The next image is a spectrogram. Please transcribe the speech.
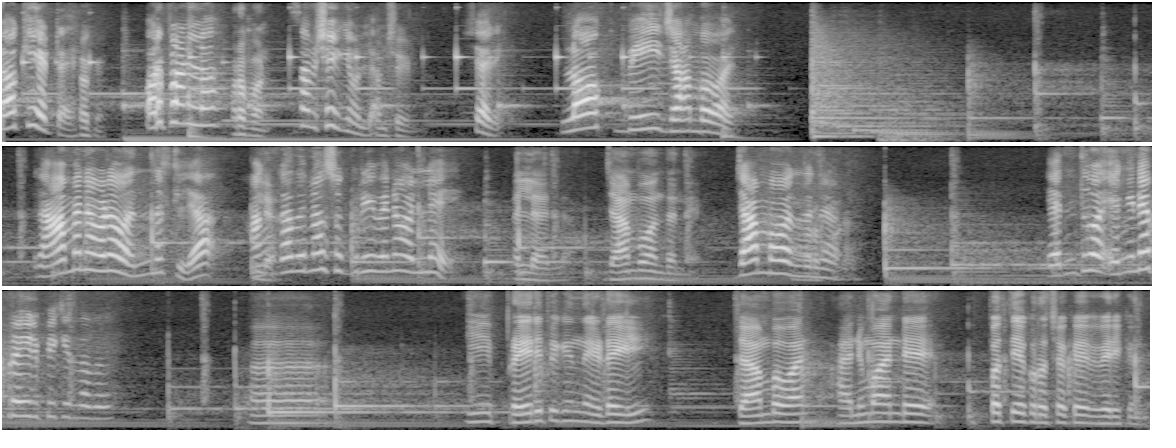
ലോക്ക് ചെയ്യട്ടെ? ഓക്കെ ഉറപ്പാണല്ലോ? ഉറപ്പാണ്. സംശയിക്കുമില്ല. സംശയം ശരി. ലോക്ക് ബി ജാംബവാൻ രാമൻ അവിടെ വന്നിട്ടില്ല. അങ്കദനോ സുഗ്രീവനോ അല്ലേ? അല്ല അല്ല. ജാംബവാൻ തന്നെ. ജാംബവാൻ തന്നെയാണ്. എന്തുവാ എങ്ങനെയാ പ്രേരിപ്പിക്കുന്നത്? ആ, ഈ പ്രേരിപ്പിക്കുന്ന ഇടയിൽ ജാമ്പവാൻ ഹനുമാന്റെ ഉപ്പത്തിയെക്കുറിച്ചൊക്കെ വിവരിക്കുന്നു.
